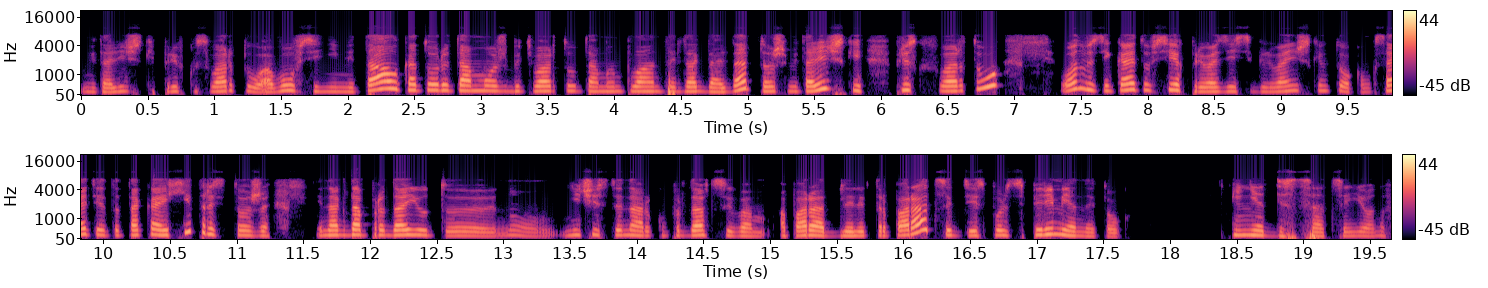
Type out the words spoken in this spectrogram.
металлический привкус во рту, а вовсе не металл, который там может быть во рту, там импланты и так далее, да, потому что металлический привкус во рту, он возникает у всех при воздействии гальваническим током. Кстати, это такая хитрость тоже, иногда продают, э, ну, нечистые на руку продавцы вам аппарат для электропорации, где используется переменный ток и нет диссоциации ионов.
